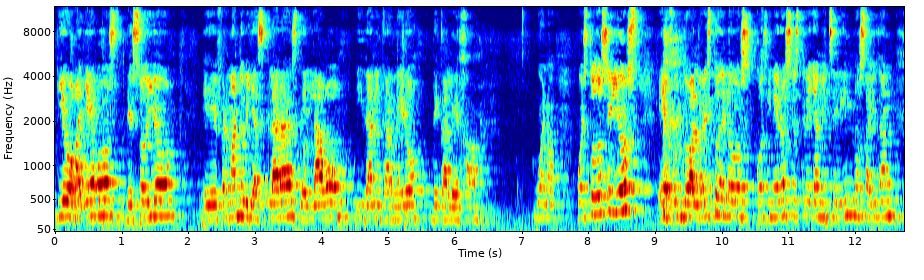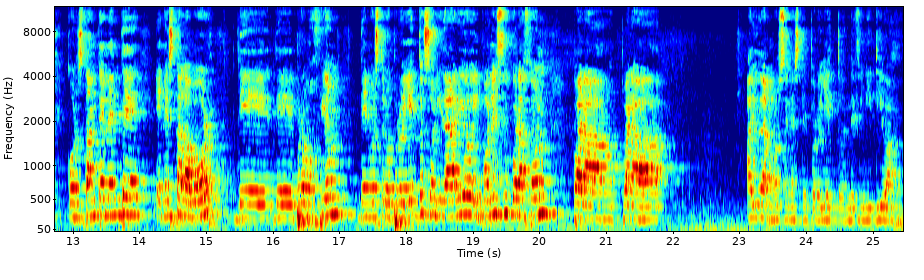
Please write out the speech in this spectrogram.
Diego Gallegos, de Soyo, Fernando Villas Claras, del Lago y Dani Carnero, de Caleja. Bueno, pues todos ellos, eh, junto al resto de los cocineros estrella Michelin, nos ayudan constantemente en esta labor de, promoción de nuestro proyecto solidario y ponen su corazón para ayudarnos en este proyecto, en definitiva.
